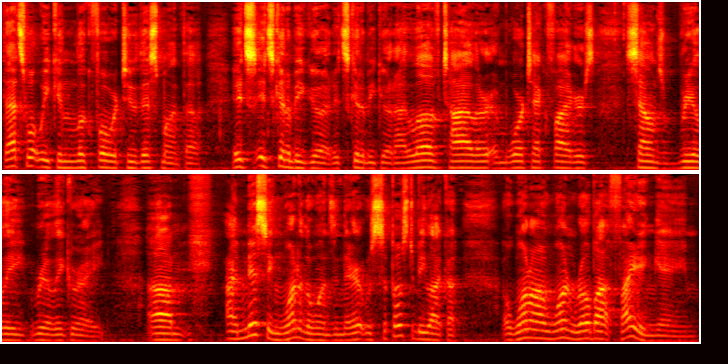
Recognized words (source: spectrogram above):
that's what we can look forward to this month. Uh, it's it's gonna be good. It's gonna be good. I love Tyler and Wartech Fighters. Sounds really really great. Um, I'm missing one of the ones in there. It was supposed to be like a, a one-on-one robot fighting game.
